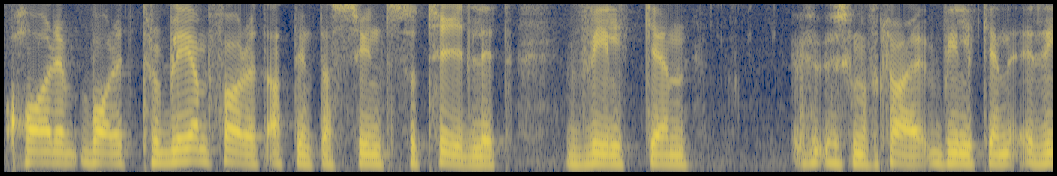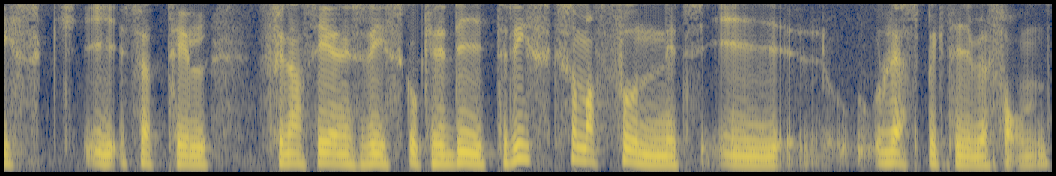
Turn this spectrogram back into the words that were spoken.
Har det varit problem förut att det inte har synts så tydligt vilken, hur ska man förklara, vilken risk i, sett till finansieringsrisk och kreditrisk som har funnits i respektive fond?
